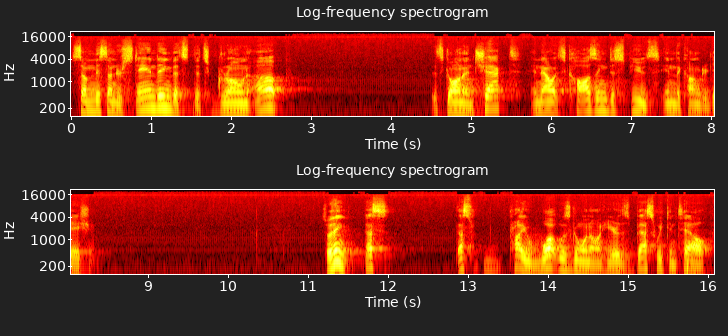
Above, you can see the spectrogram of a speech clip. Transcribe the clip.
some misunderstanding that's, that's grown up, that's gone unchecked, and now it's causing disputes in the congregation. So I think that's, that's probably what was going on here, as best we can tell.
